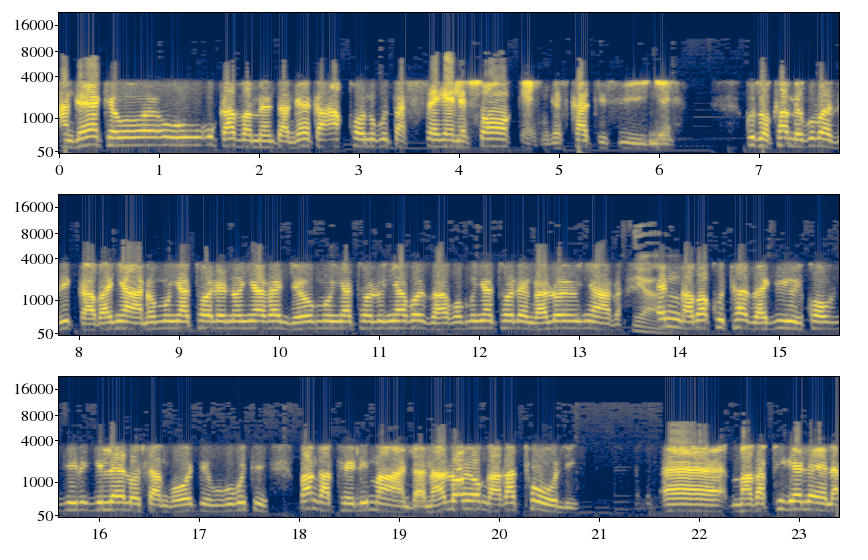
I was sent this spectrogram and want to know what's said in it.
angekhe ugovernment angekhe akhona ukuthi asisekele sonke ngesikhathi sinye. Kuzokuhambe kuba zigabanyana omunye athole nonyaka nje omunye athole unyaka ozako omunye athole ngaloyo unyaka Yeah. engingabakhuthaza kikho ki- kilelo hlangothi ukuthi bangapheli mandla naloyo ongakatholi. Eh makaphikelele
